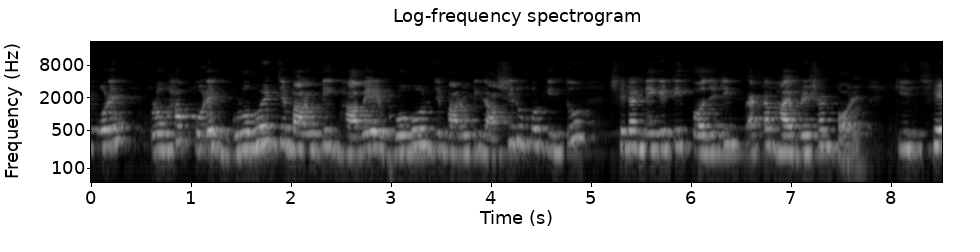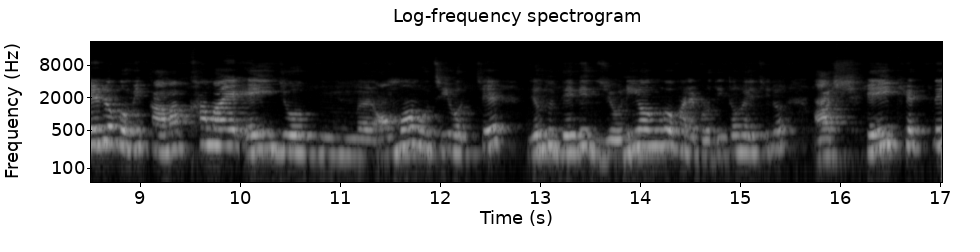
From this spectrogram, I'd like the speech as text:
উপরে প্রভাব পড়ে গ্রহের যে বারোটি ভাবের গ্রহর যে বারোটি রাশির উপর কিন্তু সেটা নেগেটিভ পজিটিভ একটা ভাইব্রেশন পড়ে। কি সেরকমই কামাখ্যা মায়ের এই অম্বুচি হচ্ছে যেহেতু দেবীর যোনি অঙ্গ ওখানে প্রতীত হয়েছিল, আর সেই ক্ষেত্রে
